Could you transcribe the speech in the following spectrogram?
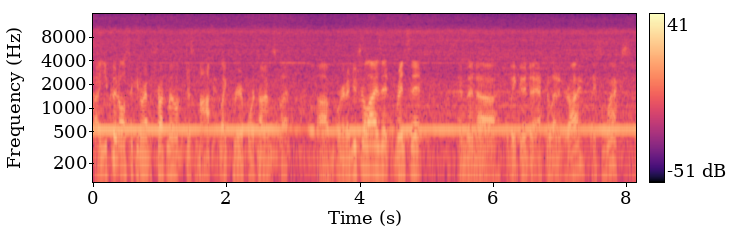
Uh, you could also, if you don't have a truck mount, just mop it like three or four times, but um, we're gonna neutralize it, rinse it, and then uh, we'll be good to, after let it dry, lay some wax.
